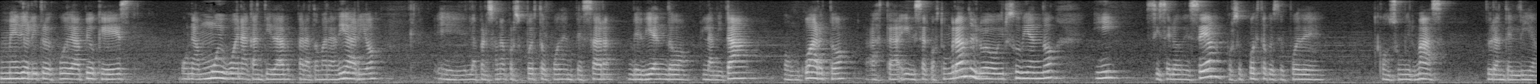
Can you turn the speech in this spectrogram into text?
medio litro de jugo de apio, que es una muy buena cantidad para tomar a diario. Eh, la persona, por supuesto, puede empezar bebiendo la mitad o un cuarto hasta irse acostumbrando y luego ir subiendo y si se lo desea, por supuesto que se puede consumir más durante el día.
